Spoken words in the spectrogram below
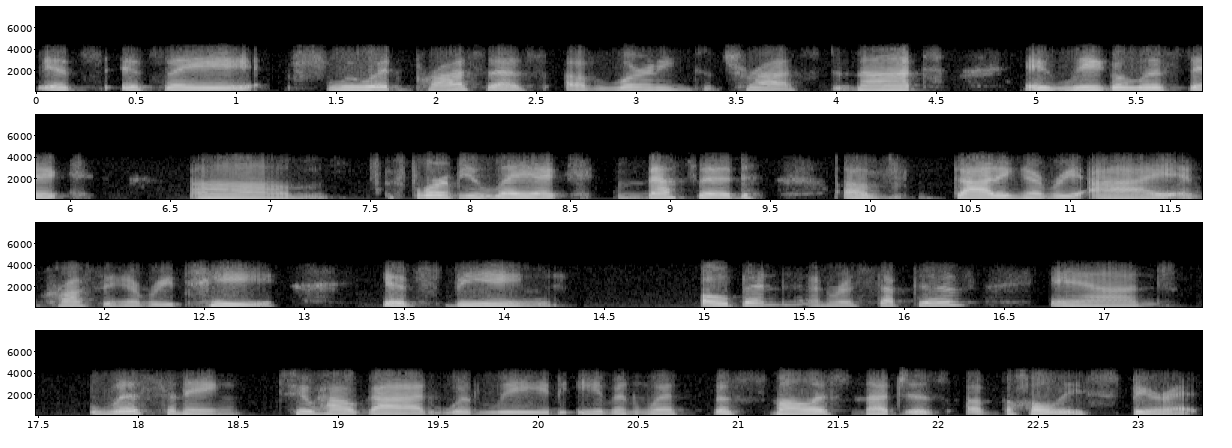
It's it's a fluid process of learning to trust, not a legalistic, um, formulaic method of dotting every I and crossing every T. It's being open and receptive and listening to how God would lead, even with the smallest nudges of the Holy Spirit.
